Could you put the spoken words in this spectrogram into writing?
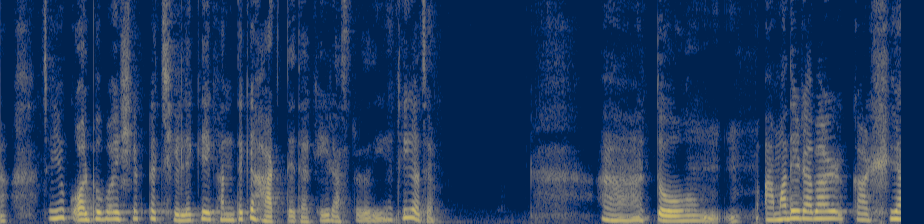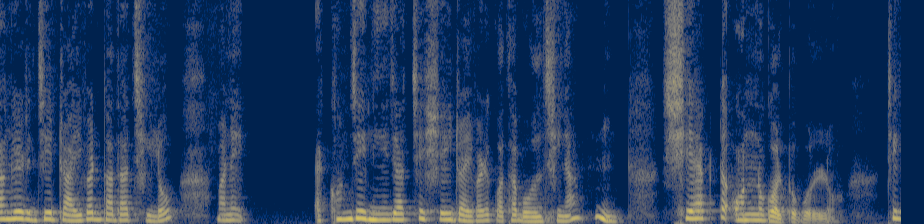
না। যাই হোক, অল্প বয়সী একটা ছেলেকে এখান থেকে হাঁটতে দেখে এই রাস্তাটা দিয়ে, ঠিক আছে? তো আমাদের আবার কার্শিয়াংয়ের যে ড্রাইভার দাদা ছিল মানে এখন যে নিয়ে যাচ্ছে সেই ড্রাইভারের কথা বলছি না, হুম? সে একটা অন্য গল্প বলল, ঠিক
